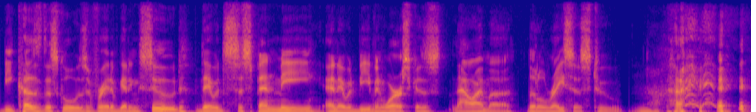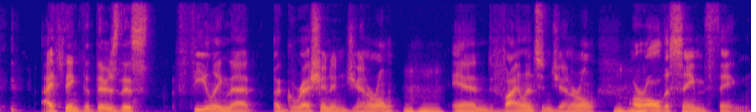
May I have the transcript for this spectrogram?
because the school was afraid of getting sued, they would suspend me, and it would be even worse because now I'm a little racist who. I think that there's this feeling that aggression in general hmm and violence in general hmm are all the same thing.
